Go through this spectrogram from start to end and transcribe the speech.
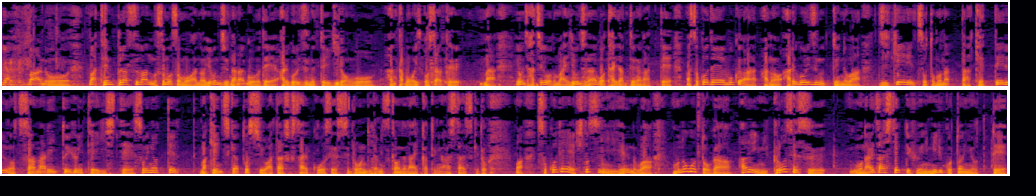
いや、まああのまあ10プラス1のそもそもあの47号でアルゴリズムという議論をあの多分おっしゃってまあ48号の前に47号の対談というのがあって、まあそこで僕はあのアルゴリズムというのは時系列を伴った決定ルールの連なりというふうに定義して、それによってまあ、建築や都市を新しく再構成する論理が見つかるんじゃないかという話したんですけど、まあ、そこで一つに言えるのは物事がある意味プロセスを内在してっていうふうに見ることによって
